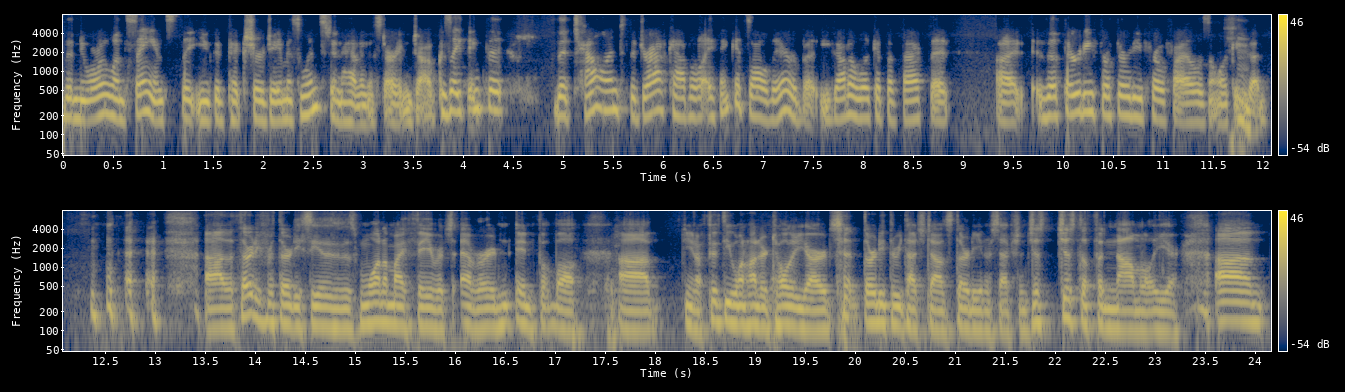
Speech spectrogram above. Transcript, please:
the New Orleans Saints that you could picture Jameis Winston having a starting job? Because I think that the talent, the draft capital, I think it's all there, but you got to look at the fact that uh, the 30 for 30 profile isn't looking good. uh, the 30 for 30 season is one of my favorites ever in, in football. Uh, you know 5100 total yards 33 touchdowns 30 interceptions just just a phenomenal year um,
